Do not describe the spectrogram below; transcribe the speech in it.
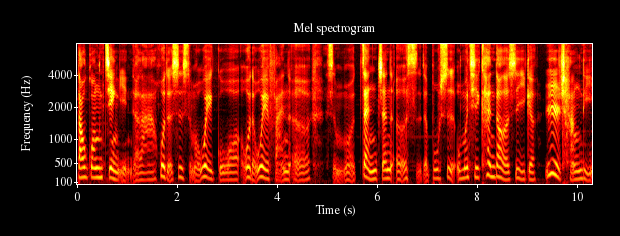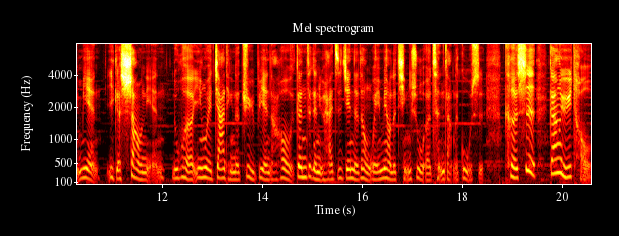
刀光剑影的啦，或者是什么为国或者为凡而什么战争而死的，不是。我们其实看到的是一个日常里面一个少年如何因为家庭的巨变，然后跟这个女孩之间的这种微妙的情愫而成长的故事。可是刚鱼头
